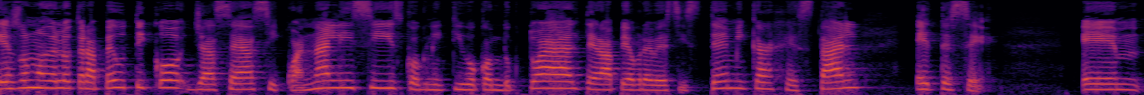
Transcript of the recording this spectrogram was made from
que es un modelo terapéutico, ya sea psicoanálisis, cognitivo-conductual, terapia breve sistémica, gestal, etc. Em,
